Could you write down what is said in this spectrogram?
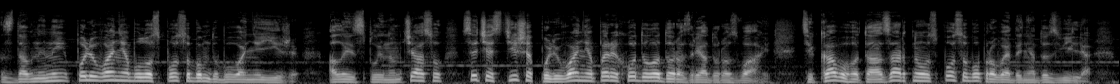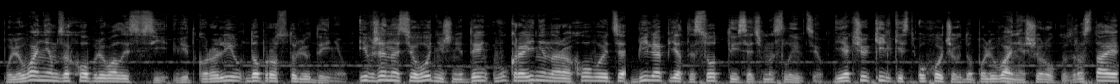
З давнини полювання було способом добування їжі, але із плином часу все частіше полювання переходило до розряду розваги, цікавого та азартного способу проведення дозвілля. Полюванням захоплювались всі від королів до простолюдинів. І вже на сьогоднішній день в Україні нараховується біля 500 тисяч мисливців. І якщо кількість охочих до полювання щороку зростає,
